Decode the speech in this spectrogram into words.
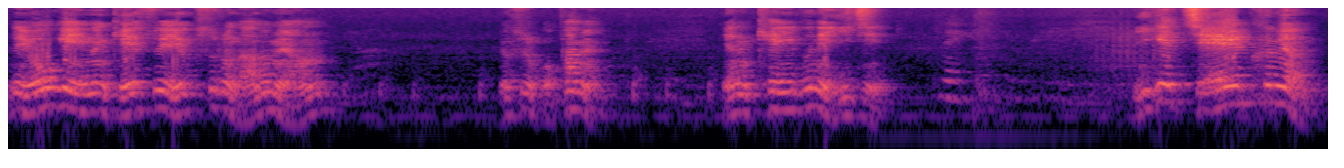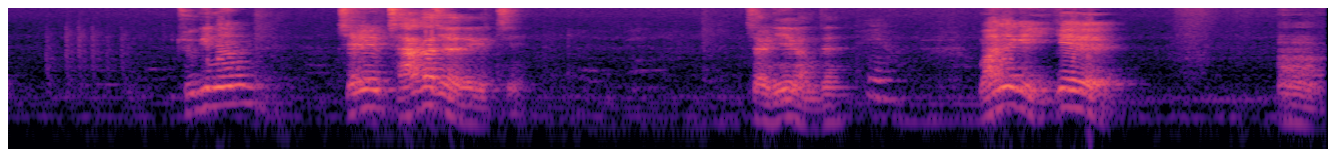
근데 여기에 있는 개수의 역수로 나누면 역수를 곱하면 얘는 K분의 2지. 네. 이게 제일 크면 주기는 제일 작아져야 되겠지. 잘 이해가 안 돼? 돼요. 만약에 이게 어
